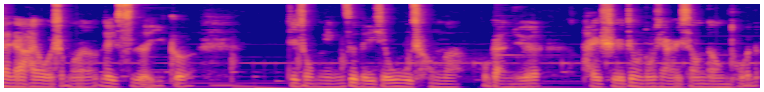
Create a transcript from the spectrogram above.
大家还有什么类似的一个这种名字的一些误称吗？我感觉还是这种东西还是相当多的。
